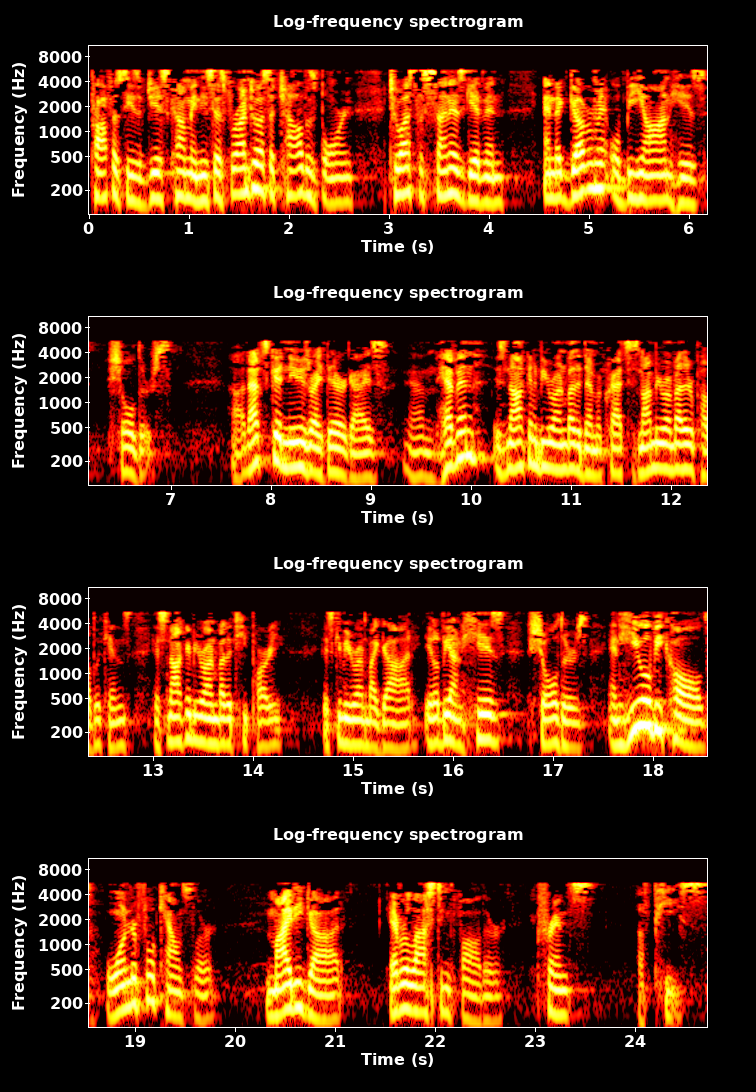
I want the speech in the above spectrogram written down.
prophecies of Jesus coming. He says, "For unto us a child is born, to us the son is given, and the government will be on his shoulders." Uh, that's good news right there, guys. Um, heaven is not going to be run by the Democrats. It's not going to be run by the Republicans. It's not going to be run by the Tea Party. It's going to be run by God. It'll be on His shoulders. And He will be called Wonderful Counselor, Mighty God, Everlasting Father, Prince of Peace.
